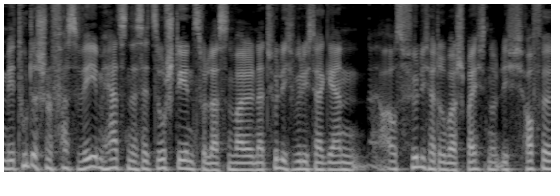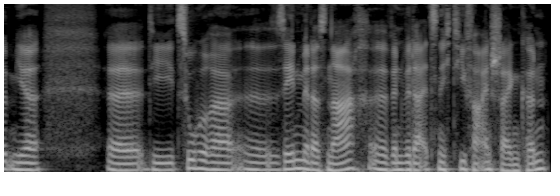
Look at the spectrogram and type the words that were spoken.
mir tut es schon fast weh im Herzen, das jetzt so stehen zu lassen, weil natürlich würde ich da gern ausführlicher drüber sprechen und ich hoffe, mir äh, die Zuhörer äh, sehen mir das nach, äh, wenn wir da jetzt nicht tiefer einsteigen können.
